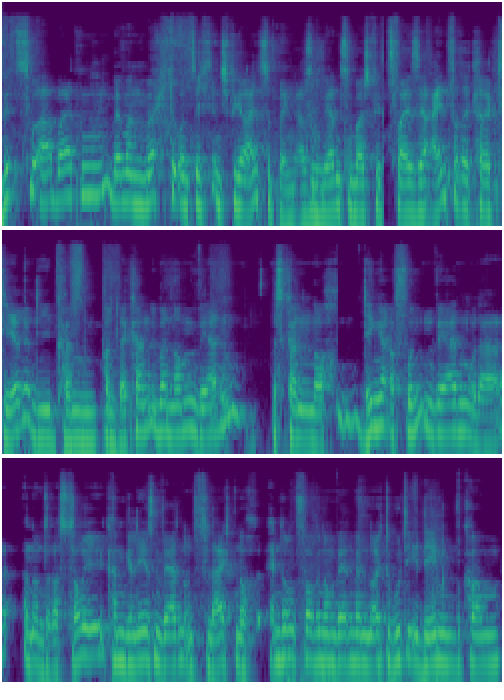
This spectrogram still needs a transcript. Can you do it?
mitzuarbeiten, wenn man möchte und sich ins Spiel einzubringen. Also werden zum Beispiel zwei sehr einfache Charaktere, die können von Bäckern übernommen werden. Es können noch Dinge erfunden werden oder an unserer Story kann gelesen werden und vielleicht noch Änderungen vorgenommen werden, wenn Leute gute Ideen bekommen.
